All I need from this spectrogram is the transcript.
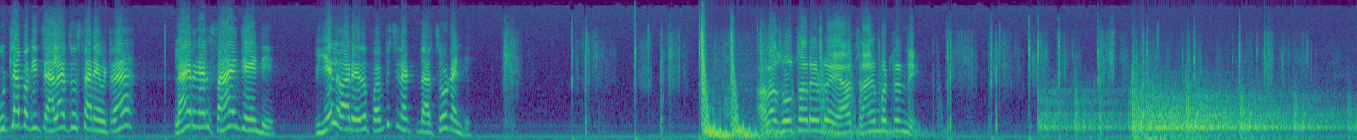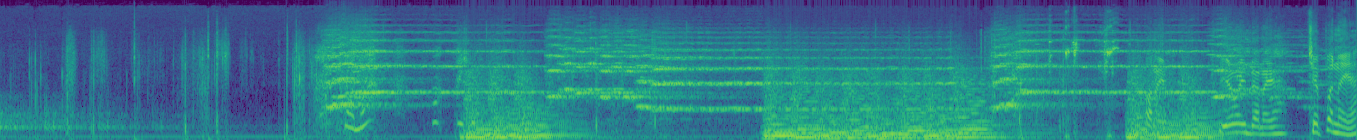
గుట్ల పగించి అలా చూస్తారేమిట్రా? లాయర్ గారికి సాయం చేయండి. వియ్యల వారు ఏదో పంపించినట్టున్నారు. చూడండి. అలా చూస్తారేమిటయ్యా? సాయం పట్టండి. ఏమైంది అన్నయ్య? చెప్పన్నయ్యా.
